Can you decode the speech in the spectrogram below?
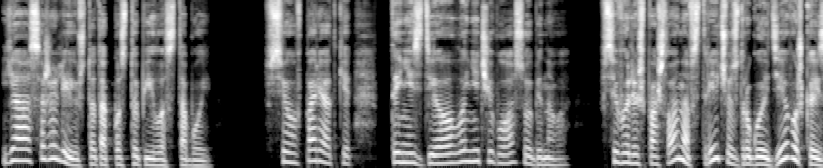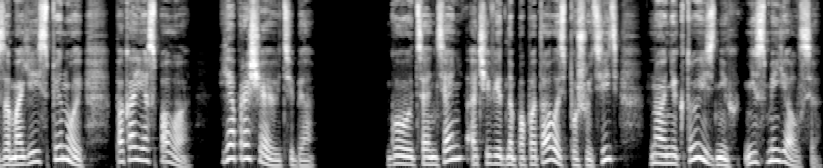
Я сожалею, что так поступила с тобой. Все в порядке. Ты не сделала ничего особенного. Всего лишь пошла навстречу с другой девушкой за моей спиной, пока я спала. Я прощаю тебя». Гоу Цянь-Тянь, очевидно, попыталась пошутить, но никто из них не смеялся.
